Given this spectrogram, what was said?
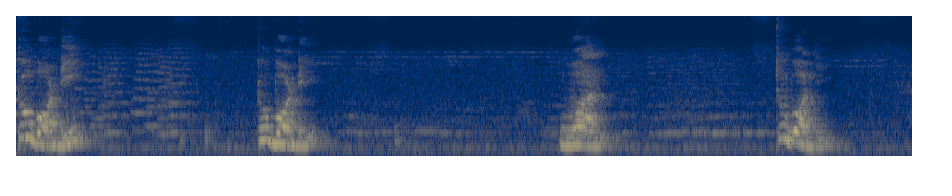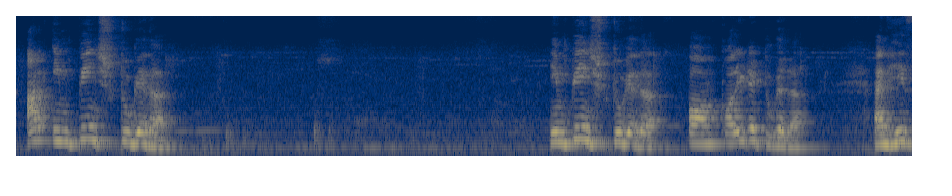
two body two body one two body are impinged together impinged together or collided together and his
